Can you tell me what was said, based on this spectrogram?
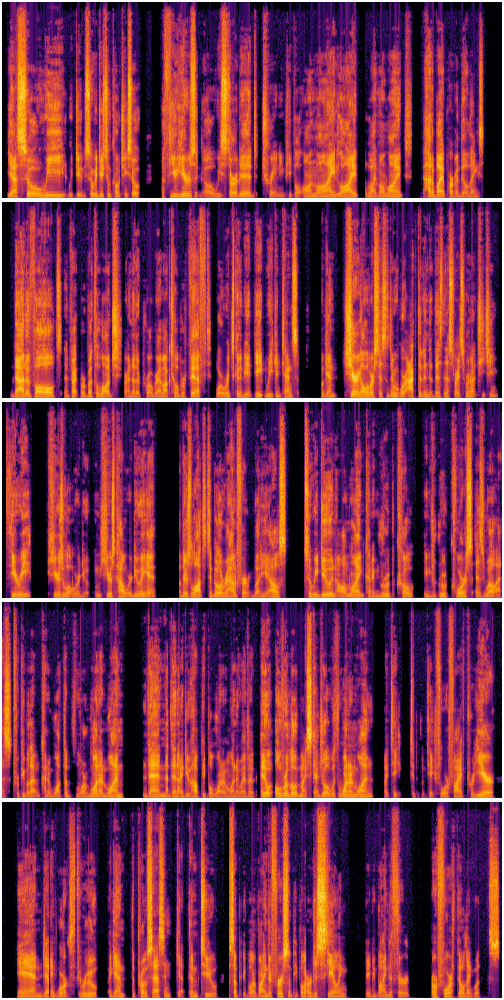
Yes, so we we do so we do some coaching. So a few years ago, we started training people online, live, live online, how to buy apartment buildings. That evolved. In fact, we're about to launch another program October 5th, where it's going to be an eight week intensive. Again, sharing all of our systems. And we're active in the business, right? So we're not teaching theory. Here's what we're doing. Here's how we're doing it. There's lots to go around for everybody else. So we do an online kind of group co group course as well as for people that kind of want the more one on one then then I do help people one on one. I don't overload my schedule with one on one. I take typically take four or five per year, and uh, and work through again the process and get them to. Some people are buying their first. Some people are just scaling, maybe buying the third or fourth building with us.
